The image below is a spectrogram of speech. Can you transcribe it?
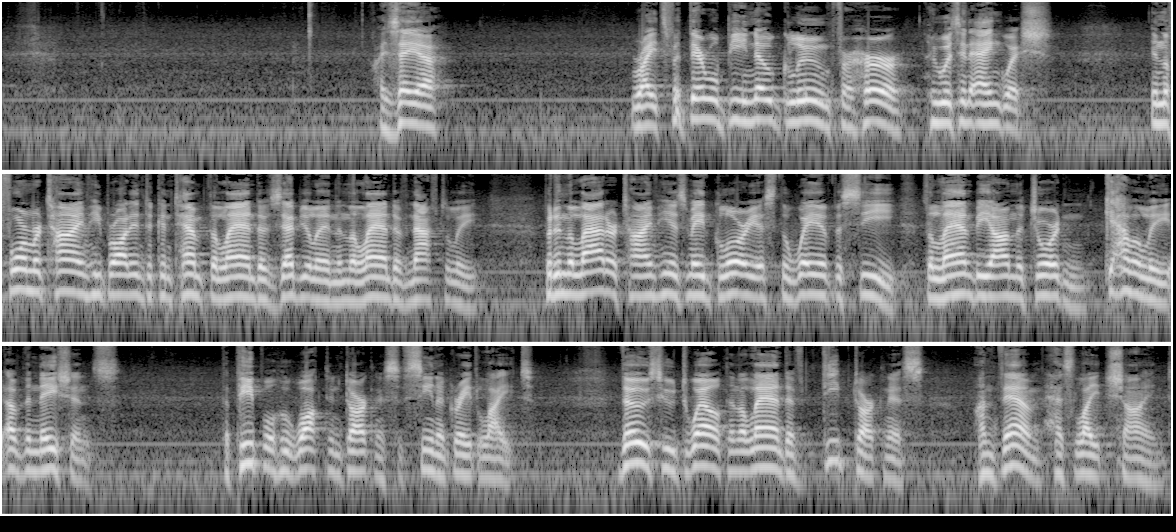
Isaiah writes, But there will be no gloom for her who was in anguish. In the former time, he brought into contempt the land of Zebulun and the land of Naphtali. But in the latter time, he has made glorious the way of the sea, the land beyond the Jordan, Galilee of the nations. The people who walked in darkness have seen a great light. Those who dwelt in a land of deep darkness, on them has light shined.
